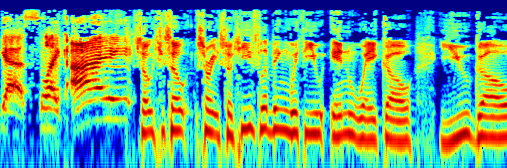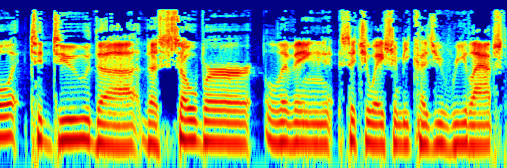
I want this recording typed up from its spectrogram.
Yes, like I. So so sorry. So he's living with you in Waco. You go to do the the sober living situation because you relapsed,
